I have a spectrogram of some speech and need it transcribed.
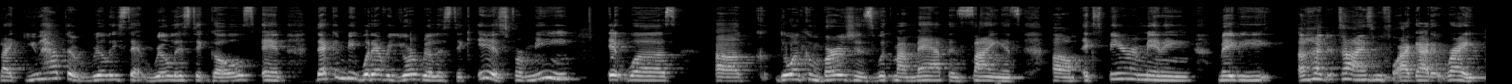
Like you have to really set realistic goals, and that can be whatever your realistic is. For me, it was uh, doing conversions with my math and science, um, experimenting maybe a hundred times before I got it right.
